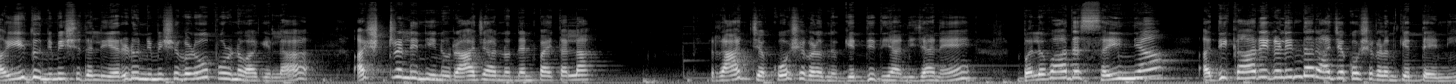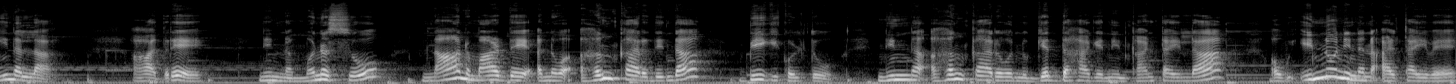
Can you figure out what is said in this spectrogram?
ಐದು ನಿಮಿಷದಲ್ಲಿ ಎರಡು ನಿಮಿಷಗಳೂ ಪೂರ್ಣವಾಗಿಲ್ಲ. ಅಷ್ಟರಲ್ಲಿ ನೀನು ರಾಜ ಅನ್ನೋದು ನೆನಪಾಯ್ತಲ್ಲ? ರಾಜ್ಯ ಕೋಶಗಳನ್ನು ಗೆದ್ದಿದೆಯಾ ನಿಜಾನೇ? ಬಲವಾದ ಸೈನ್ಯ ಅಧಿಕಾರಿಗಳಿಂದ ರಾಜ್ಯಕೋಶಗಳನ್ನು ಗೆದ್ದೆ ನೀನಲ್ಲ. ಆದರೆ ನಿನ್ನ ಮನಸ್ಸು ನಾನು ಮಾಡಿದೆ ಅನ್ನುವ ಅಹಂಕಾರದಿಂದ ಬೀಗಿಕೊಳ್ತು. ನಿನ್ನ ಅಹಂಕಾರವನ್ನು ಗೆದ್ದ ಹಾಗೆ ನೀನು ಕಾಣ್ತಾ ಇಲ್ಲ. ಅವು ಇನ್ನೂ ನಿನ್ನನ್ನು ಆಳ್ತಾ ಇವೆ.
